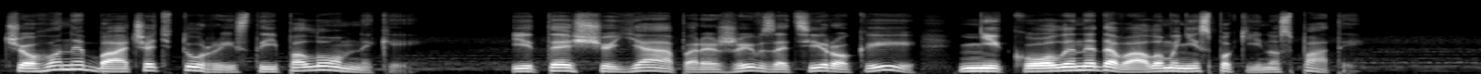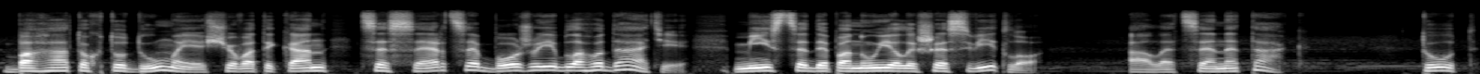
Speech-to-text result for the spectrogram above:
чого не бачать туристи й паломники. І те, що я пережив за ці роки, ніколи не давало мені спокійно спати. Багато хто думає, що Ватикан це серце Божої благодаті, місце, де панує лише світло. Але це не так. Тут,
